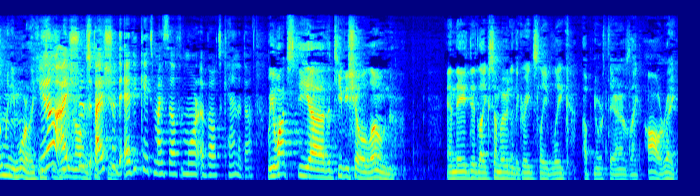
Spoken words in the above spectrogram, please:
so many more. Like You know, I naming all the should I here. should educate myself more about Canada. We watched the uh, the TV show Alone, and they did like some of it in the Great Slave Lake up north there. And I was like, all right.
